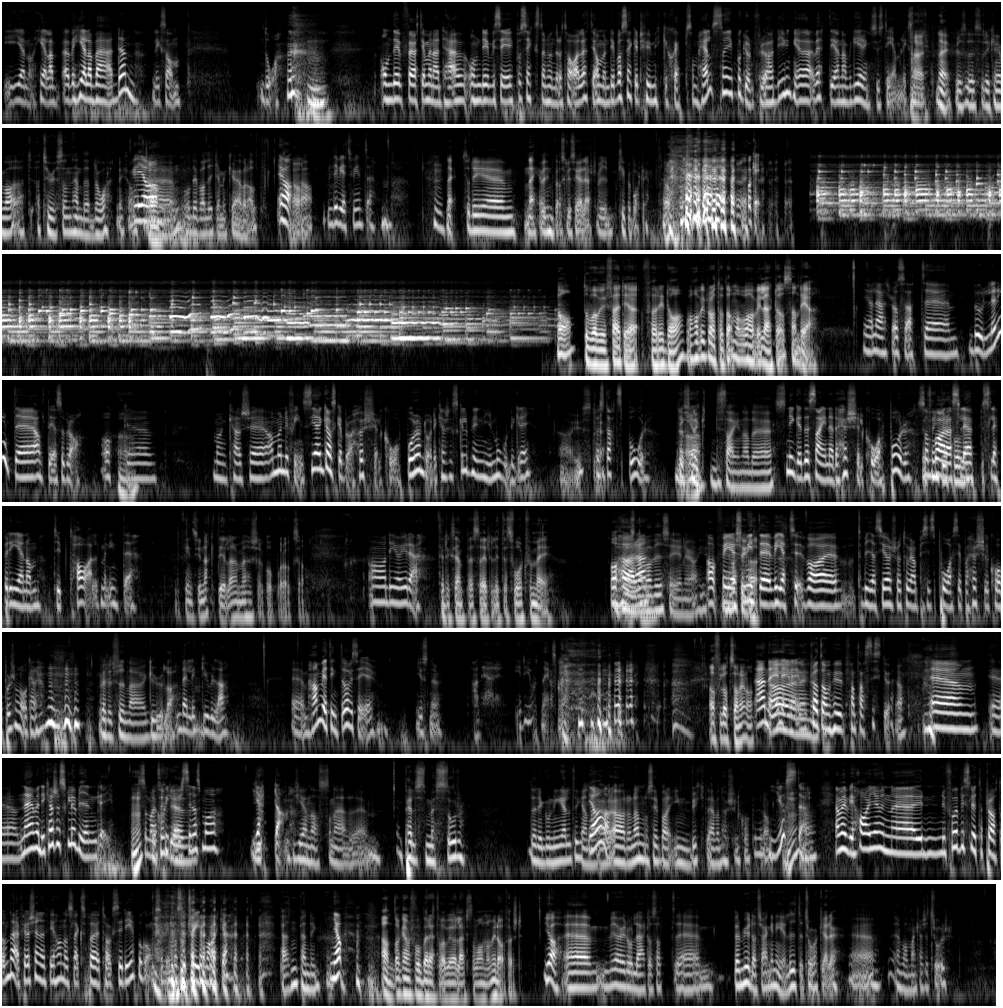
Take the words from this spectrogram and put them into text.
genom hela, över hela världen liksom då. Mm. Om det är för att jag menar det här, om det vi säger på 1600-talet, ja men det var säkert hur mycket skepp som helst som gick på grund för du hade ju inga vettiga navigeringssystem liksom. Nej. Nej, precis. Så det kan ju vara att, att tusen hände då. Liksom. Ja. Eh, och det var lika mycket överallt. Ja, Ja. det vet vi inte. Nej, så det är... Nej, jag vet inte vad jag skulle säga där. Så vi klipper bort det. Okej. Ja, då var vi färdiga för idag. Vad har vi pratat om och vad har vi lärt oss, Andrea? Vi har lärt oss att eh, buller inte alltid är så bra. Och Ja. eh, man kanske, ja men det finns ju ganska bra hörselkåpor ändå. Det kanske skulle bli en ny modegrej Ja, just för det. stadsbor. det är snyggt designade... Snygga designade hörselkåpor som bara på- släpp, släpper igenom typ tal men inte, Det finns ju nackdelar med hörselkåpor också. Ja det gör ju det. Till exempel så är det lite svårt för mig. Och höra. vad vi säger nu. Ja, Ja, för er som inte vet vad eh, Tobias gör så tog han precis på sig på hörselkåpor som låg här. Väldigt fina gula. Väldigt gula. Ehm, han vet inte vad vi säger just nu. Han är en idiot. Nej jag skojar. Ja, förlåt, sa ni något? ah, nej, nej, nej, Vi pratar om hur fantastisk du är. Ja. Ehm, eh, nej men det kanske skulle bli en grej. Mm. Så man Jag tänker- sina små hjärtan. Genast såna här um, pälsmössor. Där det går ner lite grann Ja. över öronen och så är det bara inbyggt även hörselkåpor i dem. Just det. Ja. Ja men vi har ju en, eh, nu får vi sluta prata om det här för jag känner att vi har någon slags företagsidé på gång så vi måste trademarka. Patent pending. ja. Anton kanske får berätta vad vi har lärt oss av honom idag först. Ja, eh, vi har ju då lärt oss att eh, Bermudatriangeln är lite tråkigare eh, än vad man kanske tror.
